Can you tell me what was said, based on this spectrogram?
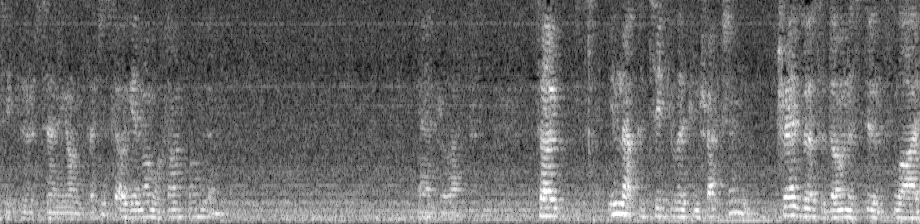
particular is turning on. So just go again one more time for me, Ben. And relax. So in that particular contraction, transverse abdominis didn't slide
